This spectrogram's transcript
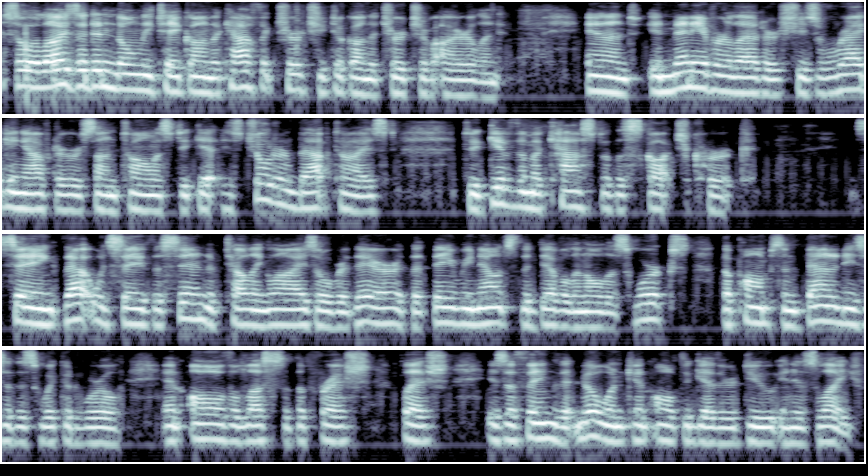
So Eliza didn't only take on the Catholic Church, she took on the Church of Ireland. And in many of her letters, she's ragging after her son Thomas to get his children baptized, to give them a cast of the Scotch kirk, saying that would save the sin of telling lies over there, that they renounce the devil and all his works, the pomps and vanities of this wicked world, and all the lusts of the fresh flesh is a thing that no one can altogether do in his life.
